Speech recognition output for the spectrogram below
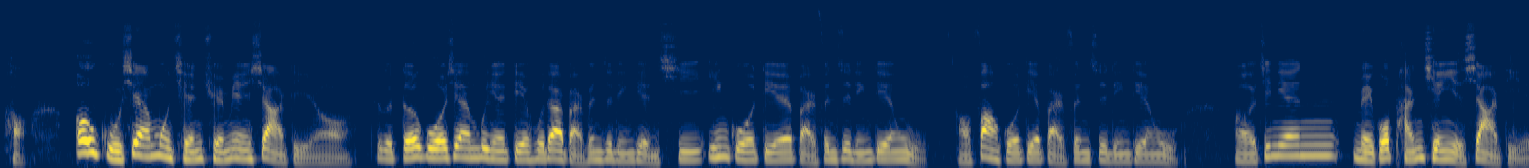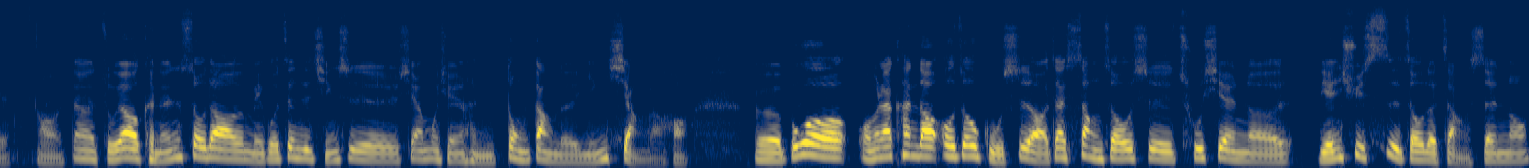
好，欧股现在目前全面下跌哦，这个德国现在目前跌幅大概百分之零点七，英国跌百分之零点五，好，法国跌百分之零点五。呃，今天美国盘前也下跌哦，但主要可能受到美国政治情势现在目前很动荡的影响了哈。呃，不过我们来看到欧洲股市啊，在上周是出现了连续四周的涨升哦。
